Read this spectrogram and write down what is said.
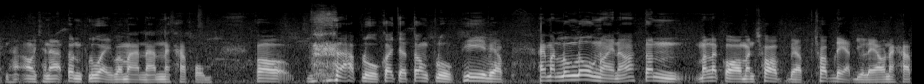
ดนะเอาชนะต้นกล้วยประมาณนั้นนะครับ ผมก็เวลาปลูกก็จะต้องปลูกที่แบบให้มันโล่งๆหน่อยเนาะต้นมะละกอมันชอบแบบชอบแดดอยู่แล้วนะครับ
